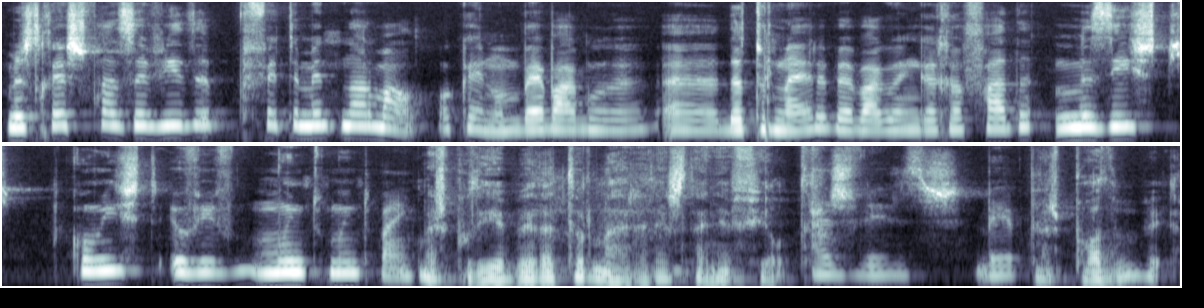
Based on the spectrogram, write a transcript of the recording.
Mas de resto faz a vida perfeitamente normal. Ok, não bebe água uh, da torneira, bebe água engarrafada, mas isto com isto eu vivo muito, muito bem. Mas podia beber da torneira, desde que tenha filtro. Às vezes, bebe. Mas pode beber.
